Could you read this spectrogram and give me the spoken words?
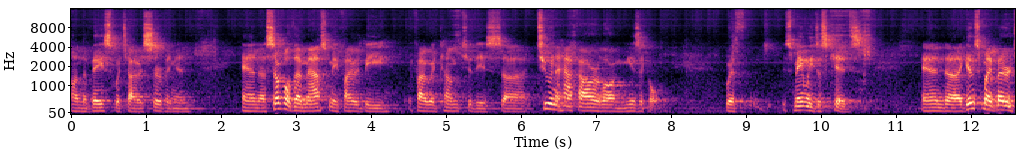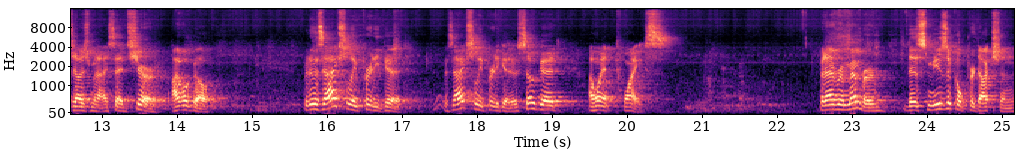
on the base which I was serving in, and uh, several of them asked me if I would be if I would come to this uh, two and a half hour long musical with, it's mainly just kids. And uh, against my better judgment, I said, sure, I will go. But it was actually pretty good. It was actually pretty good. It was so good, I went twice. But I remember this musical production,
